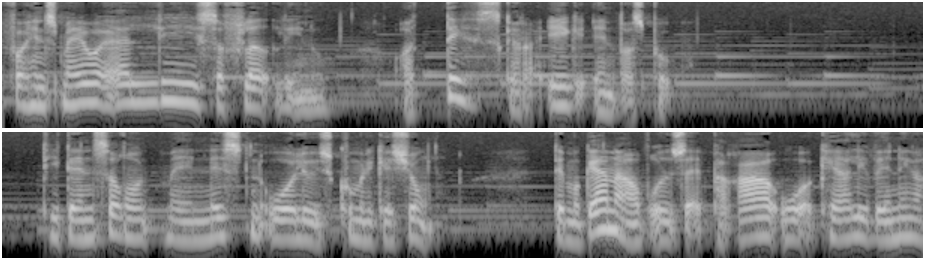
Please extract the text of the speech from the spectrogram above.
for hendes mave er lige så flad lige nu, og det skal der ikke ændres på. De danser rundt med en næsten ordløs kommunikation. Det må gerne afbrydes af et par rare ord og kærlige vendinger,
